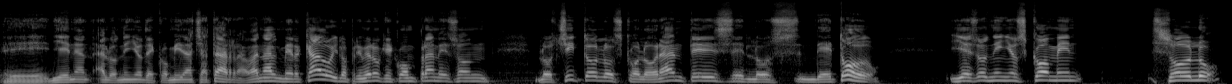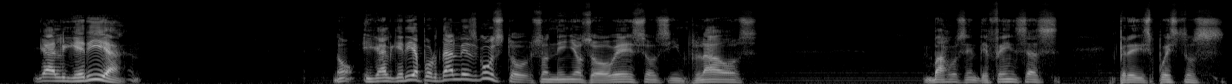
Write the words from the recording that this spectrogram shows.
eh, llenan a los niños de comida chatarra. Van al mercado y lo primero que compran son los chitos, los colorantes, eh, los de todo. Y esos niños comen solo galguería, ¿no? Y galguería por darles gusto. Son niños obesos, inflados, bajos en defensas, predispuestos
